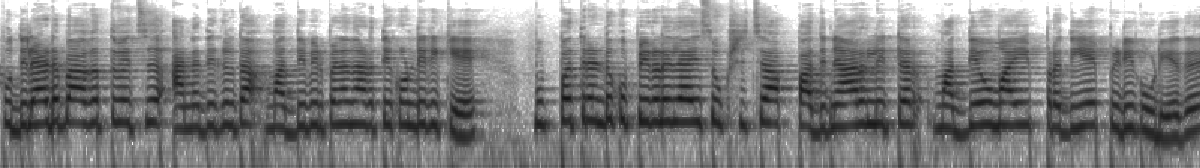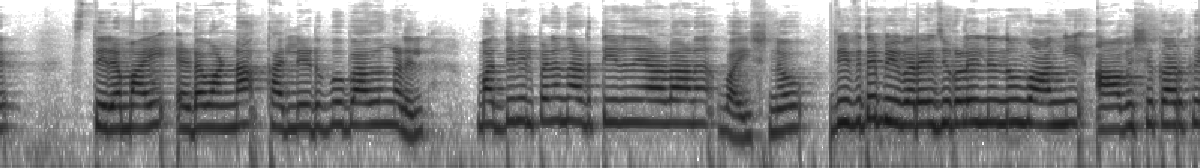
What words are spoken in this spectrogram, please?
പുതിലാട് ഭാഗത്ത് വെച്ച് അനധികൃത മദ്യവിൽപ്പന നടത്തിക്കൊണ്ടിരിക്കെ മുപ്പത്തിരണ്ട് കുപ്പികളിലായി സൂക്ഷിച്ച പതിനാറ് ലിറ്റർ മദ്യവുമായി പ്രതിയെ പിടികൂടിയത്. സ്ഥിരമായി എടവണ്ണ കല്ലിടുപ്പ് ഭാഗങ്ങളിൽ മദ്യവിൽപ്പന നടത്തിയിരുന്നയാളാണ് വൈഷ്ണവ്. വിവിധ ബിവറേജുകളിൽ നിന്നും വാങ്ങി ആവശ്യക്കാർക്ക്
